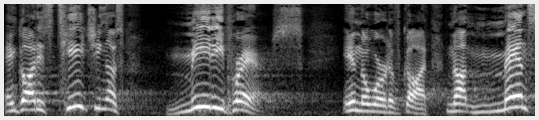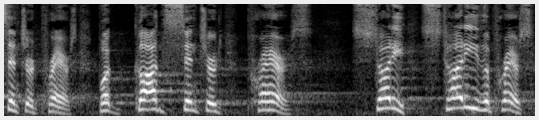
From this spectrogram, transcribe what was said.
And God is teaching us meaty prayers in the Word of God. Not man centered prayers, but God centered prayers. Study, study the prayers.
